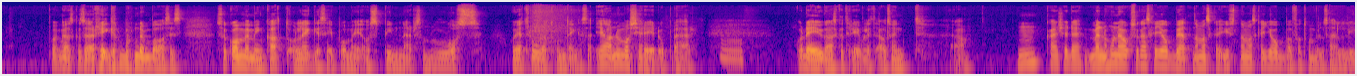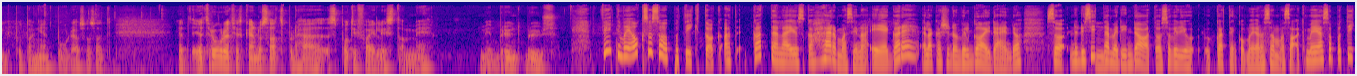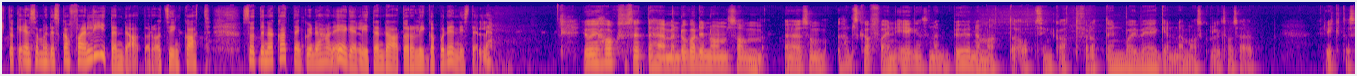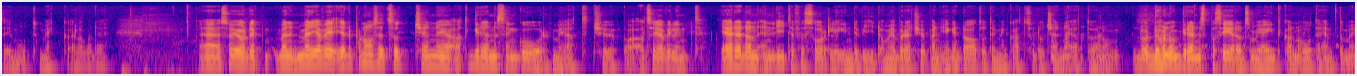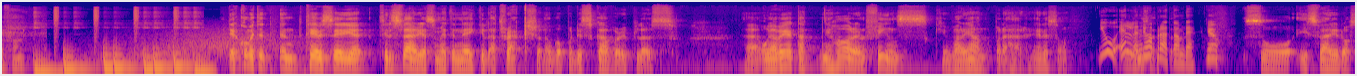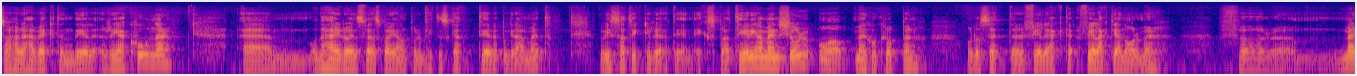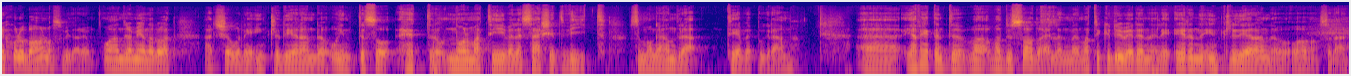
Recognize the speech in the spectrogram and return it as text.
på en ganska så här regelbunden basis, så kommer min katt och lägger sig på mig och spinner som loss. Och jag tror att hon tänker så här, ja nu måste jag reda upp det här. Och det är ju ganska trevligt, alltså inte... Ja. Mm, kanske det. Men hon är också ganska jobbig att när man ska, just när man ska jobba för att hon vill så här ligga på tangentbordet och så. så att jag, jag tror att jag ska ändå satsa på det här Spotify-listan med, med brunt brus. Vet ni vad jag också såg på TikTok? Att katter lär ju ska härma sina ägare, eller kanske de vill guida ändå. Så när du sitter med din dator så vill ju katten komma och göra samma sak. Men jag såg på TikTok en som hade skaffat en liten dator åt sin katt. Så att den här katten kunde ha en egen liten dator och ligga på den istället. Jo, jag har också sett det här men då var det någon som, eh, som hade skaffat en egen sån här bönematta åt sin katt för att den var i vägen när man skulle liksom så här rikta sig mot Mecka eller vad det är. Eh, Så gör det, men, men jag vet, på något sätt så känner jag att gränsen går med att köpa. Alltså jag vill inte... Jag är redan en lite för sorglig individ. Om jag börjar köpa en egen dator till min katt så då känner jag att då är någon, då är någon gräns passerad som jag inte kan återhämta mig från. Det har kommit en, en tv-serie till Sverige som heter Naked Attraction och går på Discovery+. Plus. Eh, Och jag vet att ni har en finsk variant på det här, är det så? Jo, Ellen, du har pratat om det. Ja. Så i Sverige då så har det här väckt en del reaktioner. Um, och det här är då en svensk variant på det brittiska tv-programmet. Vissa tycker att det är en exploatering av människor och av människokroppen. Och då sätter felaktiga, felaktiga normer för um, människor och barn och så vidare. Och andra menar då att, att showen är inkluderande och inte så heteronormativ eller särskilt vit som många andra tv-program. Eh, jag vet inte vad, vad du sa då Ellen, men vad tycker du? Är den, är den inkluderande och, och sådär?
